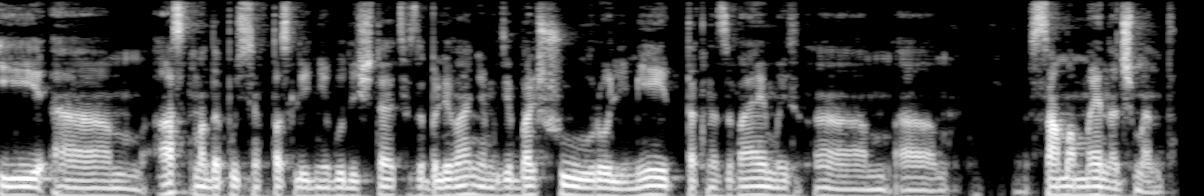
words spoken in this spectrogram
И эм, астма, допустим, в последние годы считается заболеванием, где большую роль имеет так называемый эм, эм, самоменеджмент.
